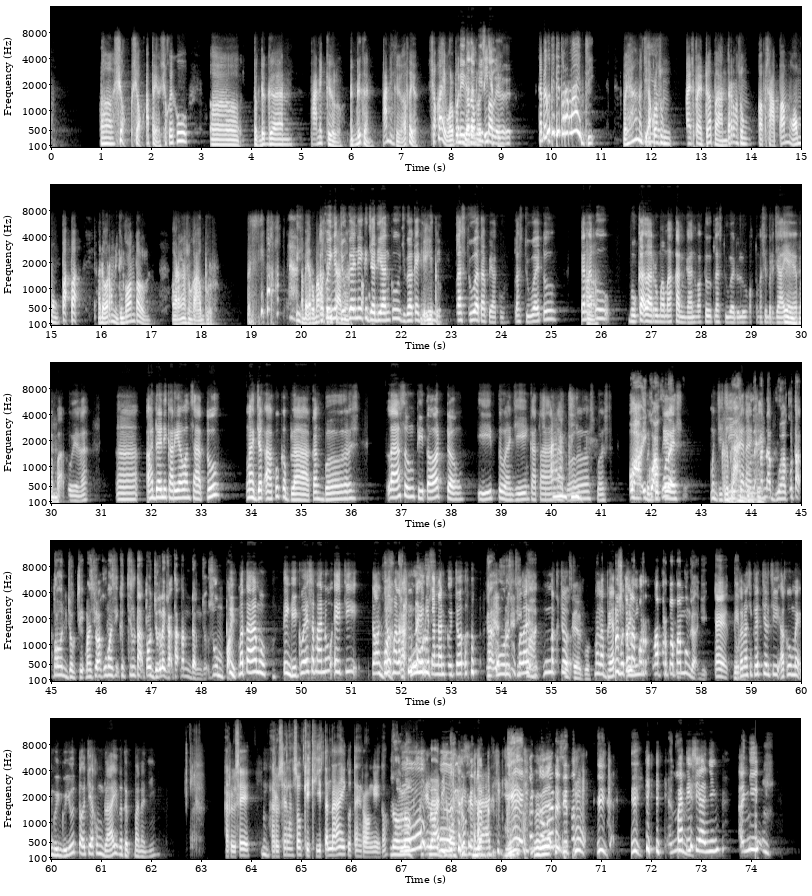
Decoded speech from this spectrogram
Eh shock, shock apa ya? Shock aku eh deg-degan, panik gitu loh. Deg-degan, panik gitu. Apa ya? Shock aja walaupun totong dua pistol titik ya. ya. Tapi aku titik orang lain sih. Bayangin aja, aku Iya. langsung naik sepeda, banter, langsung ke sapam, ngomong, Pak, Pak, ada orang bikin kontol. Orangnya langsung kabur. Sampai rumah aku Aku cerita. juga ini kejadianku juga kayak gini gitu. Kelas 2 tapi aku. Kelas 2 itu kan Ah. aku buka lah rumah makan kan waktu kelas 2 dulu waktu masih berjaya ya Mhm. bapakku ya. Eh, ada ini karyawan satu ngajak aku ke belakang, Bos. Langsung ditodong. Itu anjing katana, Anjing. Bos, Bos. Wah, iku aku lek wes menjijikan anjing anjing. sih. anak buahku tak tonjok, Cik. Masih aku masih kecil tak tonjok lek gak tak tendang, Cuk. Sumpah. Wih, matamu tinggi kue semanu eh, Ci. Tonjok Wah, malah gak kena iki ngurus. tanganku, Cuk. Gak ngurus, Cik. Malah enek, Cuk. aku. Malah bad Terus kan lapor lapor papamu enggak, Gi? Eh, Lu Tin. kan masih kecil, Ci. Aku mek guyu-guyu tok, Ci. Aku melayu ke depan anjing. Harusnya Hmm. harusnya langsung gigitan aja ku teronge to. Loh, loh. Hmm. Gila nih Hmm. goblok. Ye, kan ke mana sih, Petisi anjing. Anjing.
